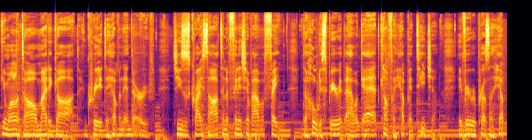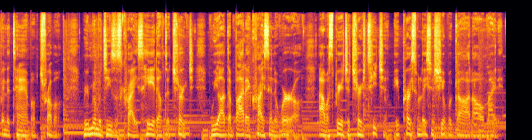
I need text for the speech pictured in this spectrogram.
Give honor to Almighty God, who created the heaven and the earth. Jesus Christ, the author and the finisher of our faith. The Holy Spirit, our guide, comfort, help, and teacher. A very present help in the time of trouble. Remember Jesus Christ, head of the church. We are the body of Christ in the world. Our spiritual church teacher, a personal relationship with God Almighty.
